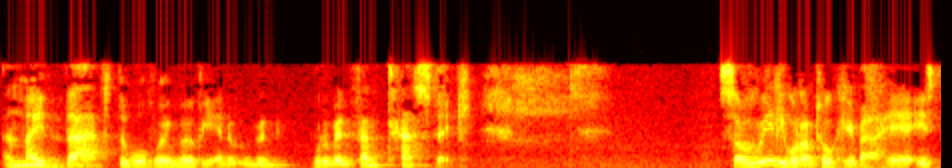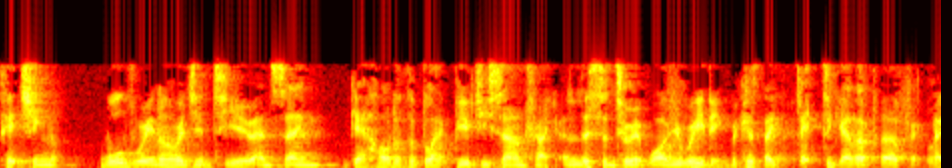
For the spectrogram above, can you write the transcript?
and made that the Wolverine movie, and it would, would have been fantastic. So really what I'm talking about here is pitching Wolverine Origin to you and saying, get hold of the Black Beauty soundtrack and listen to it while you're reading because they fit together perfectly.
